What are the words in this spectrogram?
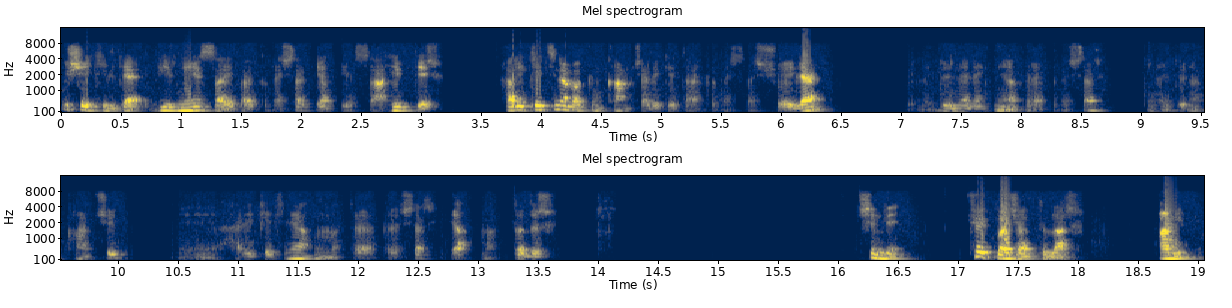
bu şekilde bir neye sahip arkadaşlar? Yapıya sahiptir. Hareketine bakın kamçı hareketi arkadaşlar. Şöyle dönerek ne yapar arkadaşlar? Döne dönen kamçı e, hareketini yapmaktadır arkadaşlar. Yapmaktadır. Şimdi kök bacaklılar. Amip.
